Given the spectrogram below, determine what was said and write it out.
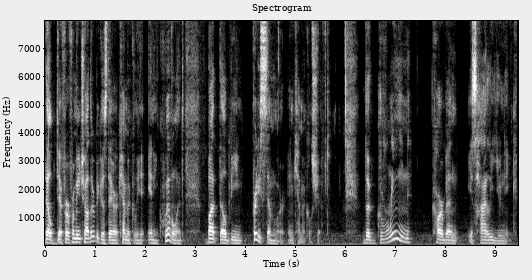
They'll differ from each other because they are chemically inequivalent, but they'll be pretty similar in chemical shift. The green carbon is highly unique.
